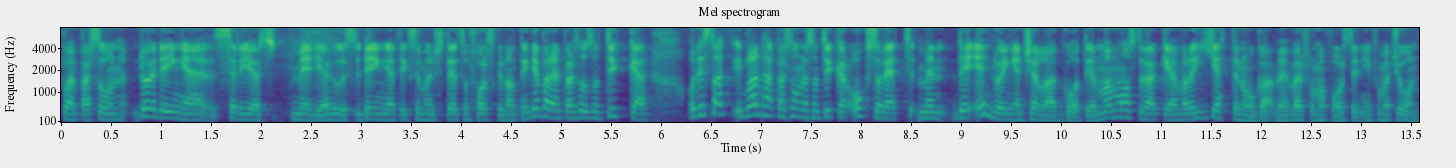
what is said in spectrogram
på en person, då är det inget seriöst mediehus, det är inget liksom universitet som forskar någonting, det är bara en person som tycker. Och det är sagt, ibland har personer som tycker också rätt, men det är ändå ingen källa att gå till. Man måste verkligen vara jättenoga med varifrån man får sin information.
